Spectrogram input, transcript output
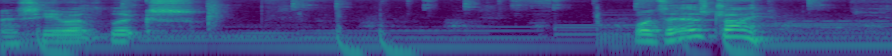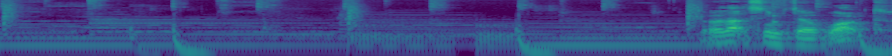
and see how it looks once it is dry. Well that seems to have worked.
